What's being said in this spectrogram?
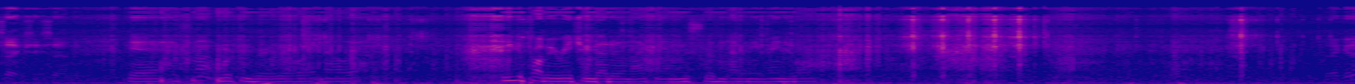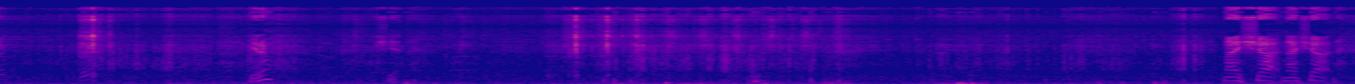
Sexy sounding. Yeah, it's not working very well right now though. You could probably reach him better than I can. This doesn't have any range at all. Did I get him? Get him? Shit. Nice shot, nice shot.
